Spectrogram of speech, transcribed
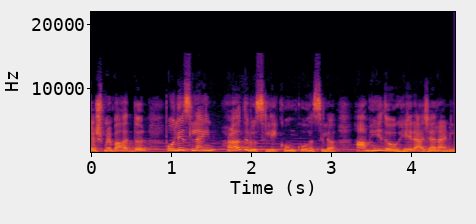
चष्मे बहादूर पोलीस लाईन हळद रुसली कुंकू हसलं. आम्ही दोघे राजा राणी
